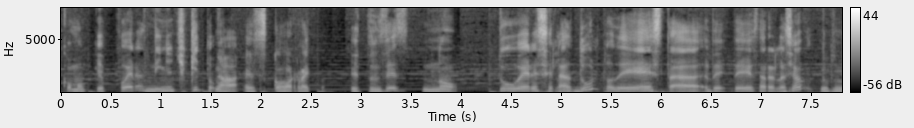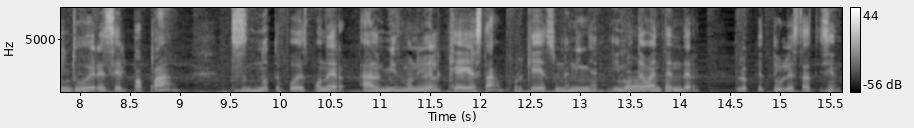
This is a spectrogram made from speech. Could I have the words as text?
como que fueras niño chiquito. Ah, es correcto. Entonces, no, tú eres el adulto de esta, de, de esta relación. Ujú. Tú eres el papá. Entonces no te puedes poner al mismo nivel que ella está, porque ella es una niña y no te va a entender lo que tú le estás diciendo.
